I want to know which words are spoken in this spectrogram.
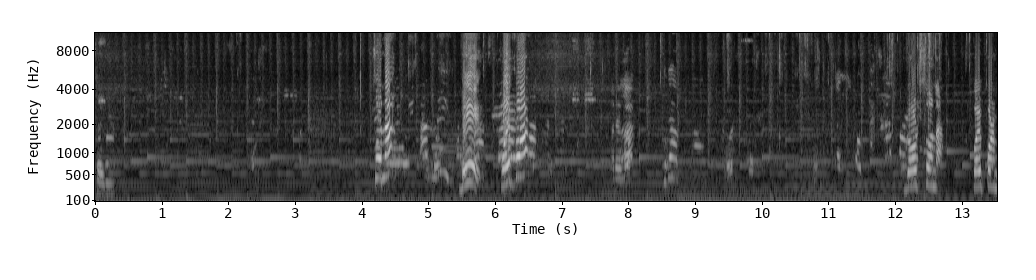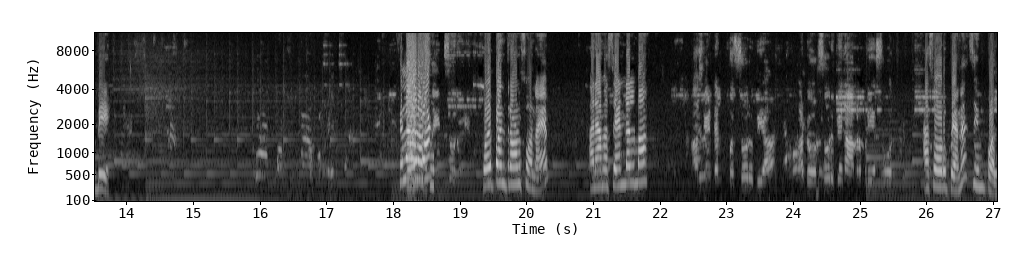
છે અહીંયા. સોના? બે. કોઈ પણ? અરે વાહ. દોઢસો ના કોઈ પણ બે. કેટલા કોઈ પણ ત્રણસો ના એમ. અને આમાં સેન્ડલમાં? આ સેન્ડલ 200 રૂપિયા, આ 150 રૂપિયાના આગળ પડીએ સો રૂપિયા. આ 100 રૂપિયા ને સિમ્પલ.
